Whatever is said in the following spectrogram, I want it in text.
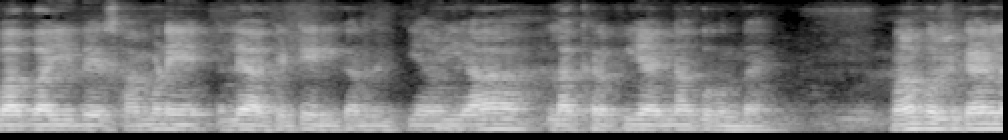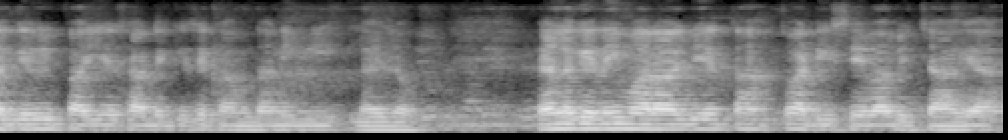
ਬਾਬਾ ਜੀ ਦੇ ਸਾਹਮਣੇ ਲਿਆ ਕੇ ਢੇਰੀ ਕਰ ਦਿੱਤੀਆਂ ਵੀ ਆਹ ਲੱਖ ਰੁਪਇਆ ਇੰਨਾ ਕੁ ਹੁੰਦਾ ਹੈ। ਮਹਾਂਪੁਰਸ਼ ਕਹਿਣ ਲੱਗੇ ਵੀ ਭਾਈ ਇਹ ਸਾਡੇ ਕਿਸੇ ਕੰਮ ਦਾ ਨਹੀਂ ਵੀ ਲੈ ਜਾਓ। ਕਹਿਣ ਲੱਗੇ, ਨਹੀਂ ਮਹਾਰਾਜ ਜੀ, ਇਹ ਤਾਂ ਤੁਹਾਡੀ ਸੇਵਾ ਵਿੱਚ ਆ ਗਿਆ।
